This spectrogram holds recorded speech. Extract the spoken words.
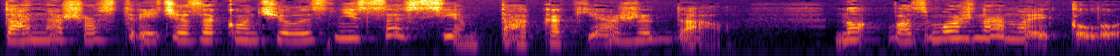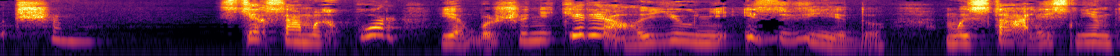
та наша встреча закончилась не совсем так, как я ожидал, но, возможно, оно и к лучшему. С тех самых пор я больше не терял Юни из виду. Мы стали с ним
